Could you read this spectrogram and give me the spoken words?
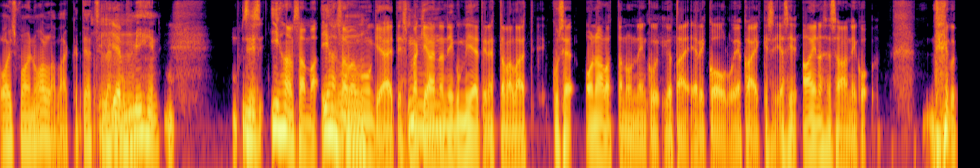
olisi voinut olla vaikka, tiedät, silleen, Jep. niin kuin mihin. Siis ihan sama, ihan sama Mm. munkin äiti. Mäkin Mm. aina niin kuin mietin, että tavallaan, että kun se on aloittanut niin kuin jotain eri kouluja ja kaikki, ja aina se saa niin kuin, niin kuin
